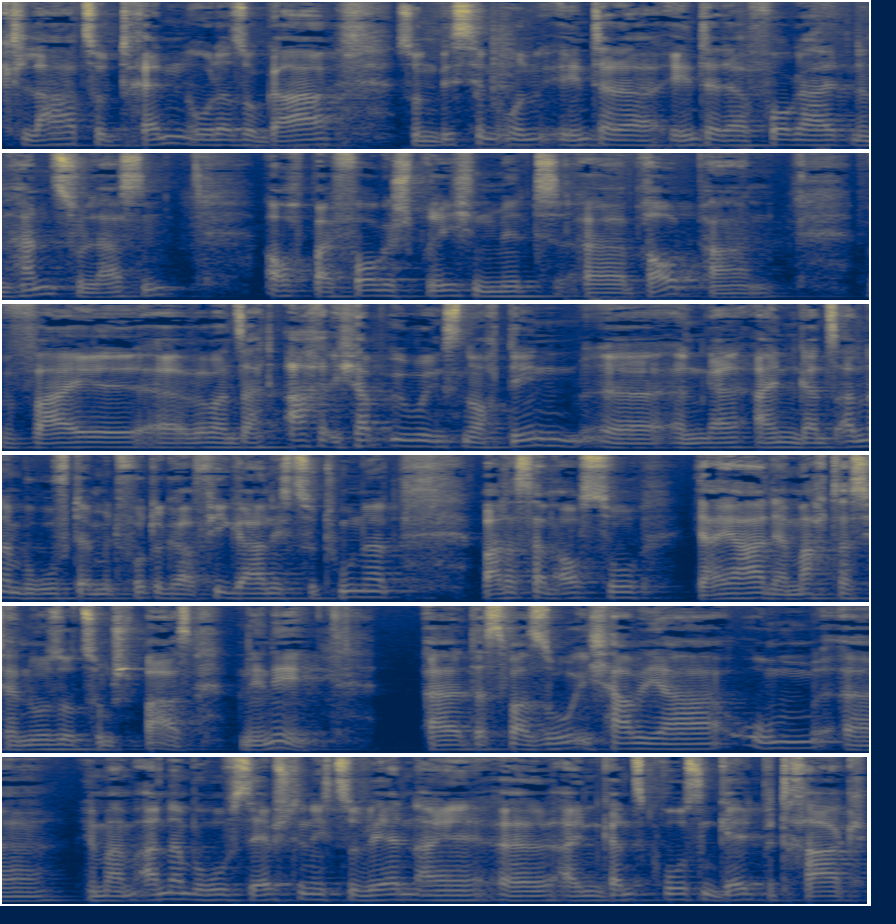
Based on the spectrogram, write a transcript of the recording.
klar zu trennen oder sogar so ein bisschen hinter der, hinter der vorgehaltenen Hand zu lassen auch bei Vorgesprächen mit äh, Brautpaaren, weil äh, wenn man sagt, ach, ich habe übrigens noch den äh, einen ganz anderen Beruf, der mit Fotografie gar nichts zu tun hat, war das dann auch so, ja, ja, der macht das ja nur so zum Spaß. Nee, nee. Äh, das war so, ich habe ja, um äh, in meinem anderen Beruf selbstständig zu werden, äh, einen ganz großen Geldbetrag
